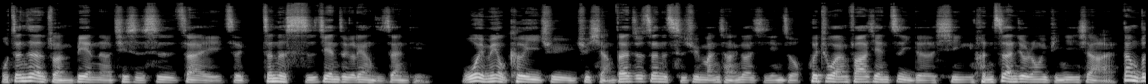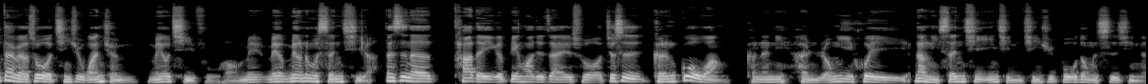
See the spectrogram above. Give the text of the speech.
我真正的转变呢，其实是在这真的实践这个量子暂停。我也没有刻意去去想，但是就真的持续蛮长一段时间之后，会突然发现自己的心很自然就容易平静下来。但不代表说我情绪完全没有起伏哈，没没有没有那么神奇啦。但是呢，它的一个变化就在于说，就是可能过往可能你很容易会让你生气、引起你情绪波动的事情呢，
